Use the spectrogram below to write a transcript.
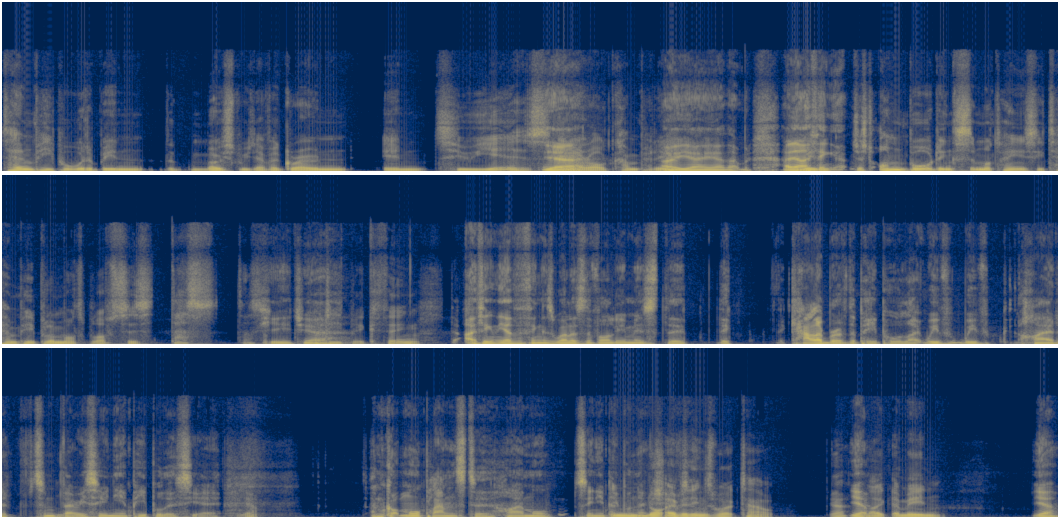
ten people would have been the most we'd ever grown in two years Yeah. in our old company. Oh yeah, yeah. That would. And I, mean, think just onboarding simultaneously ten people in multiple offices. That's that's huge. Yeah. bloody big thing. I think the other thing as well as the volume is the the, the caliber of the people. Like we've we've hired some very senior people this year. Yeah. And got more plans to hire more senior people And next not year. everything's worked out. Yeah. Yep. Like I mean, Yeah.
